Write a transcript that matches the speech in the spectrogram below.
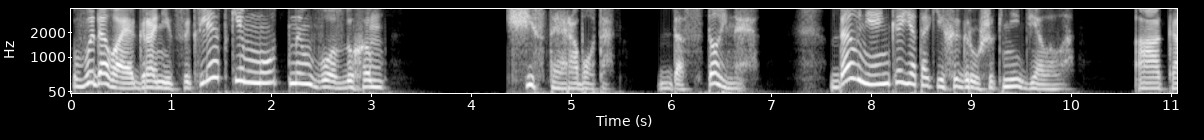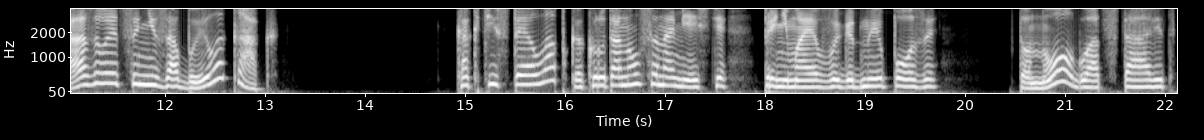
выдавая границы клетки мутным воздухом. Чистая работа, достойная. Давненько я таких игрушек не делала. А оказывается, не забыла как. Когтистая лапка крутанулся на месте, принимая выгодные позы. То ногу отставит,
